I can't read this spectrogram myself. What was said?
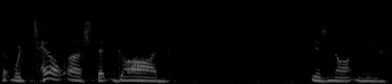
that would tell us that God is not near.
